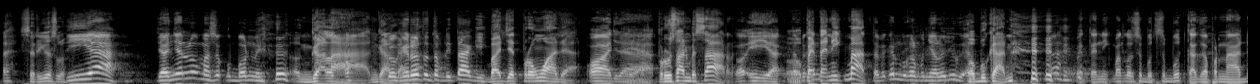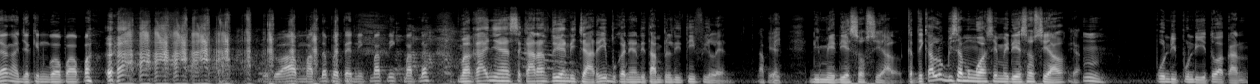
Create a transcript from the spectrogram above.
Eh serius loh? Iya. Jangan lu masuk ke bon nih. Enggak lah, enggak. Gue kira tetap ditagih. Budget promo ada. Oh ada. Iya, perusahaan besar. Oh iya. Oh, Tapi PT kan- Nikmat. Tapi kan bukan punya lu juga. Oh bukan. Ah, PT Nikmat lo sebut-sebut kagak pernah ada ngajakin gua apa-apa. Bodo amat dah PT Nikmat nikmat dah. Makanya sekarang tuh yang dicari bukan yang ditampil di TV Len, Tapi? Ya, di media sosial. Ketika lu bisa menguasai media sosial, Ya. hmm, pundi-pundi itu akan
